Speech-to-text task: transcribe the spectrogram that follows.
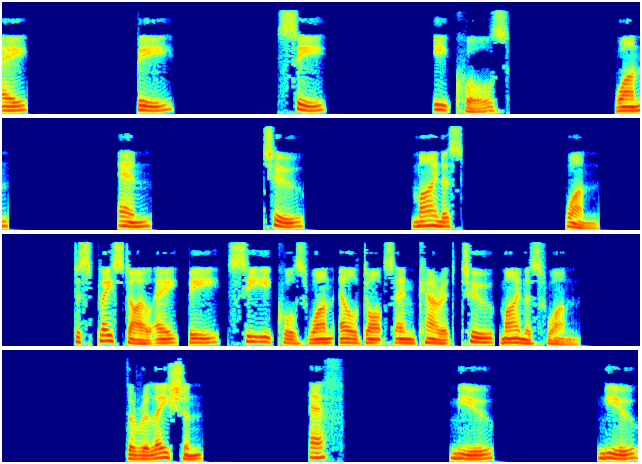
A B C equals 1 n 2 minus 1 display style a b c equals 1 l dots n caret 2 minus 1 the relation f mu mu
